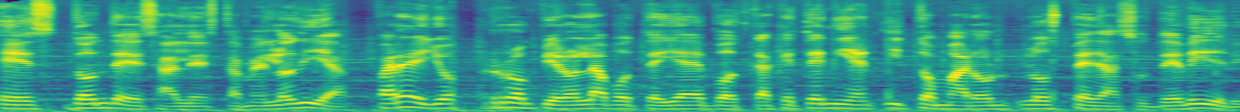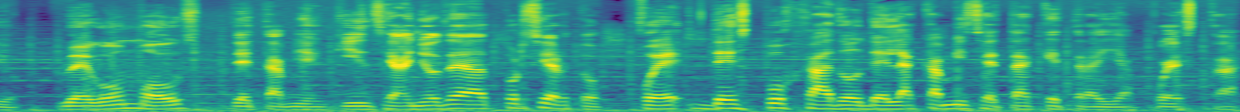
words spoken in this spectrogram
es donde sale esta melodía. Para ello, rompieron la botella de vodka que tenían y tomaron los pedazos de vidrio. Luego Mouse, de también 15 años de edad por cierto, fue despojado de la camiseta que traía puesta.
